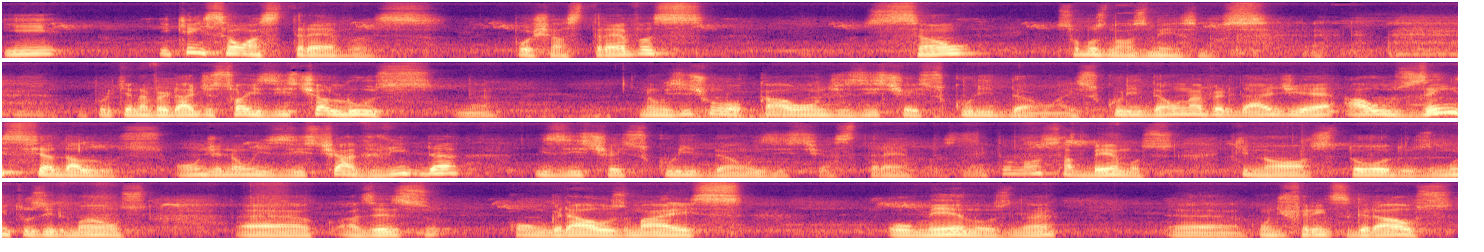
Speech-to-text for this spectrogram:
E, e quem são as trevas? Poxa, as trevas são somos nós mesmos. Porque na verdade só existe a luz, né? Não existe um local onde existe a escuridão. A escuridão, na verdade, é a ausência da luz. Onde não existe a vida, existe a escuridão, existe as trevas. Né? Então nós sabemos que nós, todos, muitos irmãos, é, às vezes com graus mais ou menos, né? É, com diferentes graus,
